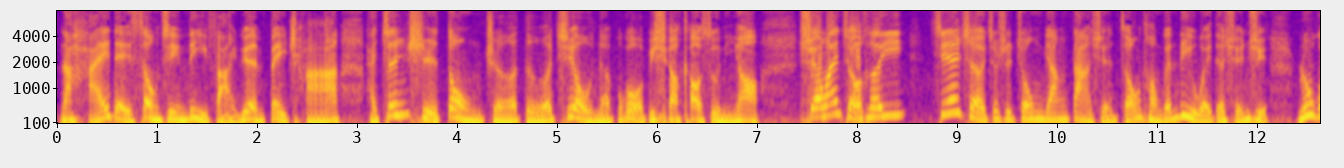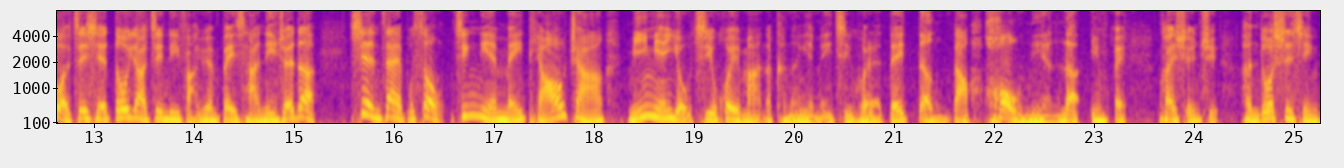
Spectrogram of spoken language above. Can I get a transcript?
那还得送进立法院备查，还真是动辄得咎呢。不过我必须要告诉你哦，选完九合一。接着就是中央大选，总统跟立委的选举，如果这些都要进立法院备查，你觉得现在不送，今年没调涨，明年有机会吗？那可能也没机会了，得等到后年了，因为快选举，很多事情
